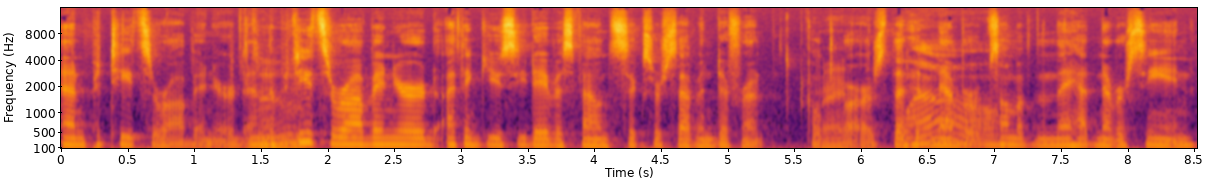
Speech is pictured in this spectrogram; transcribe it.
and Petite Sirah vineyard, and the mm. Petite Sirah vineyard, I think UC Davis found six or seven different cultivars that had never, some of them they had never seen,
